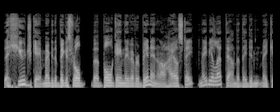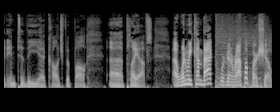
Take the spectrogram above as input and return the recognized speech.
a huge game, maybe the biggest uh, bowl game they've ever been in in Ohio State. Maybe a letdown that they didn't make it into the uh, college football uh, playoffs. Uh, when we come back, we're going to wrap up our show.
